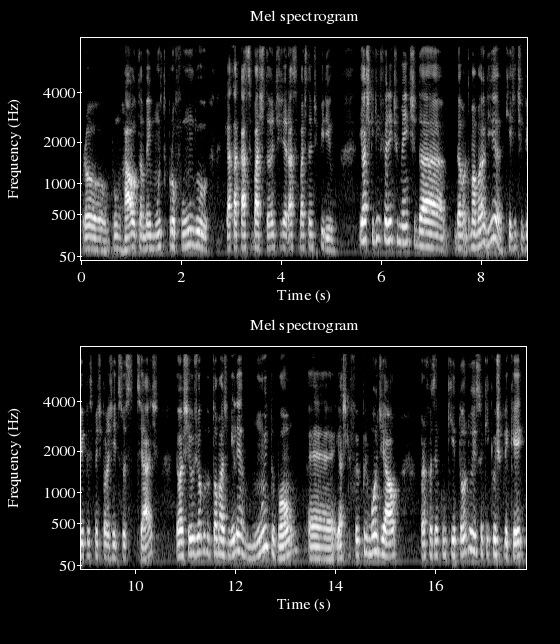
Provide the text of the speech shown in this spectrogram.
para um hall também muito profundo, que atacasse bastante gerasse bastante perigo. E eu acho que diferentemente da, da, de uma maioria que a gente vê, principalmente pelas redes sociais, eu achei o jogo do Thomas Miller muito bom é, e acho que foi primordial para fazer com que tudo isso aqui que eu expliquei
